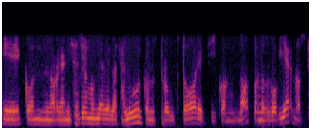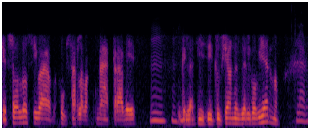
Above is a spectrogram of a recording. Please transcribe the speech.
eh, con la Organización Mundial de la Salud, con los productores y con no con los gobiernos, que solo se iba a usar la vacuna a través de las instituciones del gobierno. Claro.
